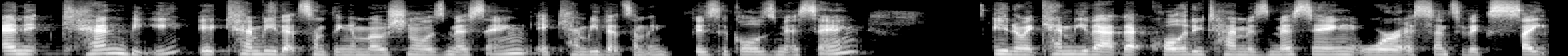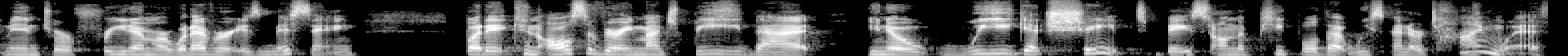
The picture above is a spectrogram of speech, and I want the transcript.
And it can be, it can be that something emotional is missing, it can be that something physical is missing. You know, it can be that that quality time is missing or a sense of excitement or freedom or whatever is missing. But it can also very much be that you know, we get shaped based on the people that we spend our time with.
